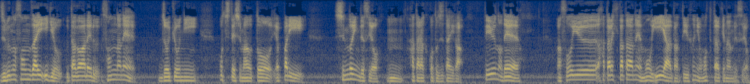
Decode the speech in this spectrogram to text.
自分の存在意義を疑われる、そんなね、状況に落ちてしまうと、やっぱり、しんどいんですよ。うん。働くこと自体が。っていうので、まあそういう働き方はね、もういいや、なんていうふうに思ってたわけなんですよ。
